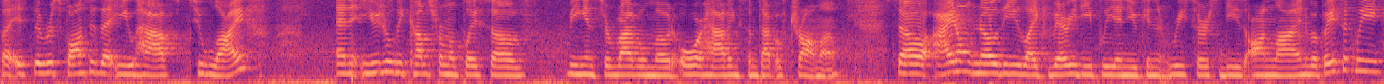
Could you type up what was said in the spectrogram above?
but it's the responses that you have to life and it usually comes from a place of being in survival mode or having some type of trauma. So I don't know these like very deeply and you can research these online, but basically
